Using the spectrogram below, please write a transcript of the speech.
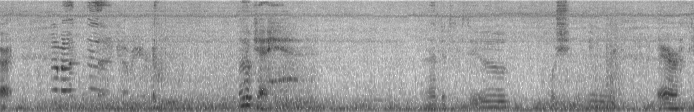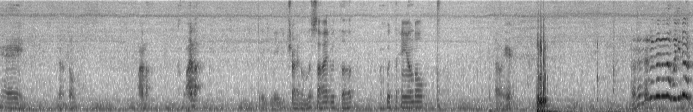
Alright. Come on. Uh, Get over here. Okay. Uh, do, do, do. Push you. There. Okay. No, don't. Climb up. Climb up. Maybe, maybe try on the side with the with the handle. Over here. No, no, no, no, no, no, no. What are you doing?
